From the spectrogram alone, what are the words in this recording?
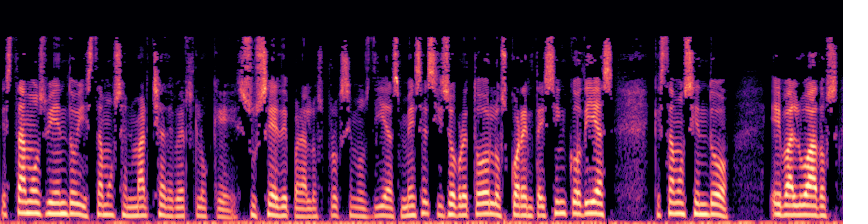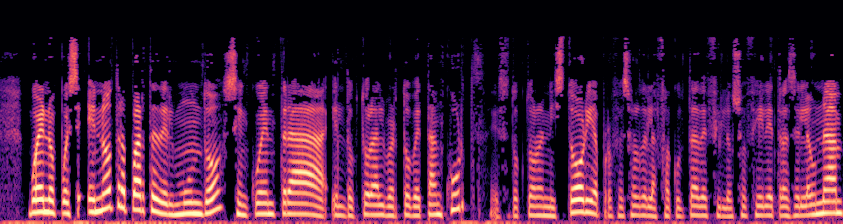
Estamos viendo y estamos en marcha de ver lo que sucede para los próximos días, meses y sobre todo los 45 días que estamos siendo evaluados. Bueno, pues en otra parte del mundo se encuentra el doctor Alberto Betancourt, es doctor en historia, profesor de la Facultad de Filosofía y Letras de la UNAM,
